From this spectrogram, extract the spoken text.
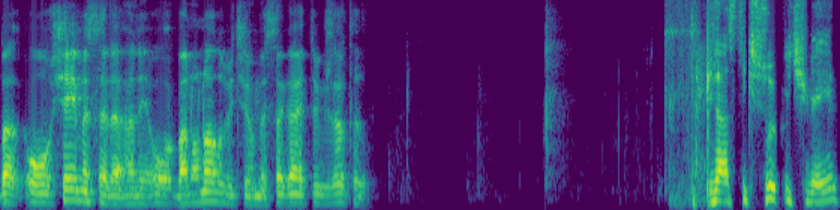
Bak o şey mesela hani o ben onu alıp içiyorum mesela gayet de güzel tadı. plastik su içmeyin.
